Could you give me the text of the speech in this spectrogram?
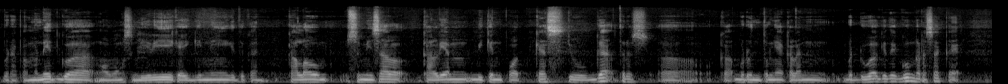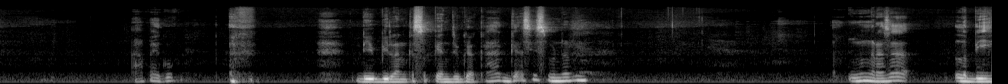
berapa menit gue ngomong sendiri kayak gini gitu kan. Kalau semisal kalian bikin podcast juga terus ka- beruntungnya kalian berdua gitu ya gue ngerasa kayak apa ya gue dibilang kesepian juga kagak sih sebenarnya. Gue ngerasa lebih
